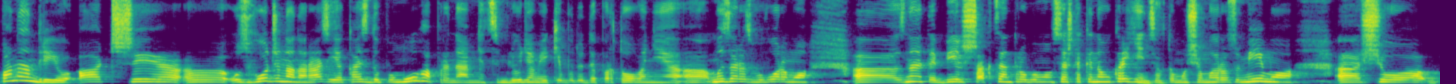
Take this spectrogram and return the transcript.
Пане Андрію, а чи е, узгоджена наразі якась допомога принаймні цим людям, які будуть депортовані? Е, Ми зараз говоримо, знаєте, більш акцент робимо все ж таки на українцях, тому що ми розуміємо, що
